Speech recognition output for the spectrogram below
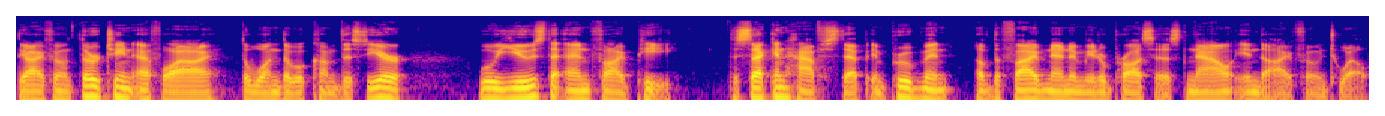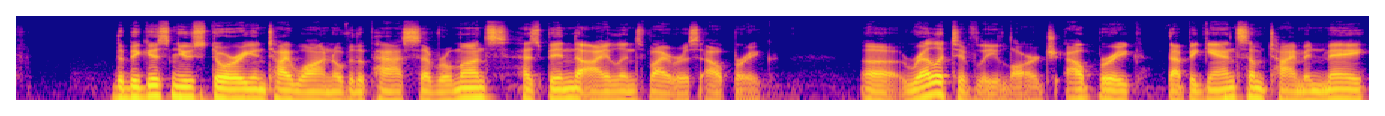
The iPhone 13 FYI, the one that will come this year, will use the N5P, the second half step improvement of the 5 nanometer process now in the iPhone 12. The biggest news story in Taiwan over the past several months has been the island's virus outbreak. A relatively large outbreak that began sometime in May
